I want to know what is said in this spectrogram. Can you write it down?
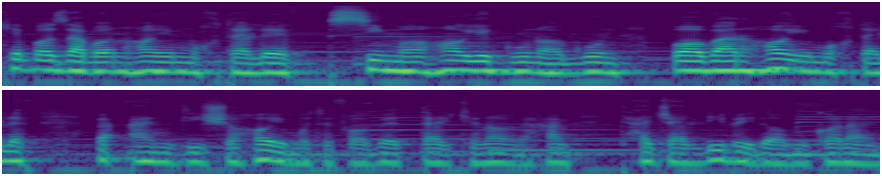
که با زبانهای مختلف، سیماهای گوناگون، باورهای مختلف و اندیشه های متفاوت در کنار هم تجلی پیدا می کنند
